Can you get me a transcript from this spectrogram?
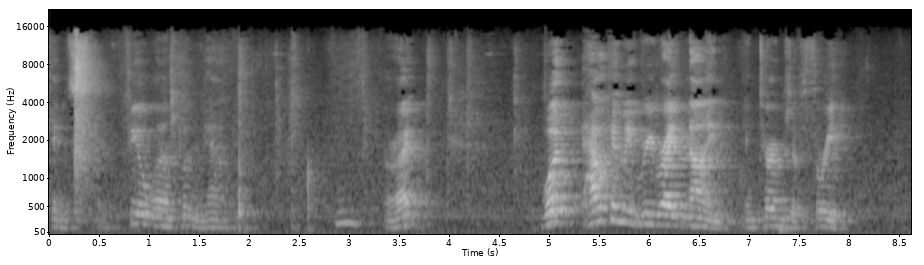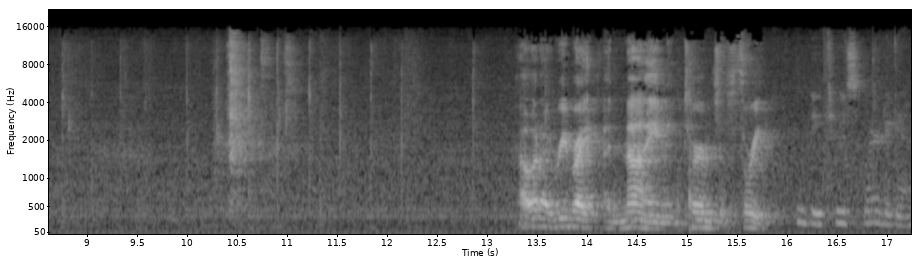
can feel what I'm putting down. All right. What? How can we rewrite nine in terms of three? How would I rewrite a nine in terms of three? It'd be three squared again.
